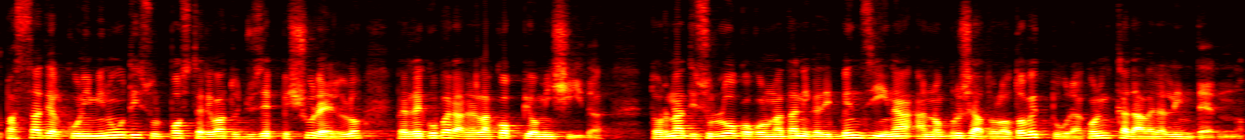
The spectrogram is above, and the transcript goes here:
Passati alcuni minuti, sul posto è arrivato Giuseppe Sciurello per recuperare la coppia omicida. Tornati sul luogo con una tanica di benzina, hanno bruciato l'autovettura con il cadavere all'interno.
